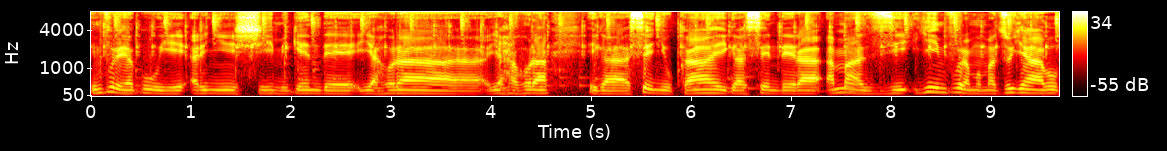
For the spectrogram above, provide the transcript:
imvura yaguye ari nyinshi imigende yahora yahahora igasenyuka igasendera amazi y'imvura mu mazu yabo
